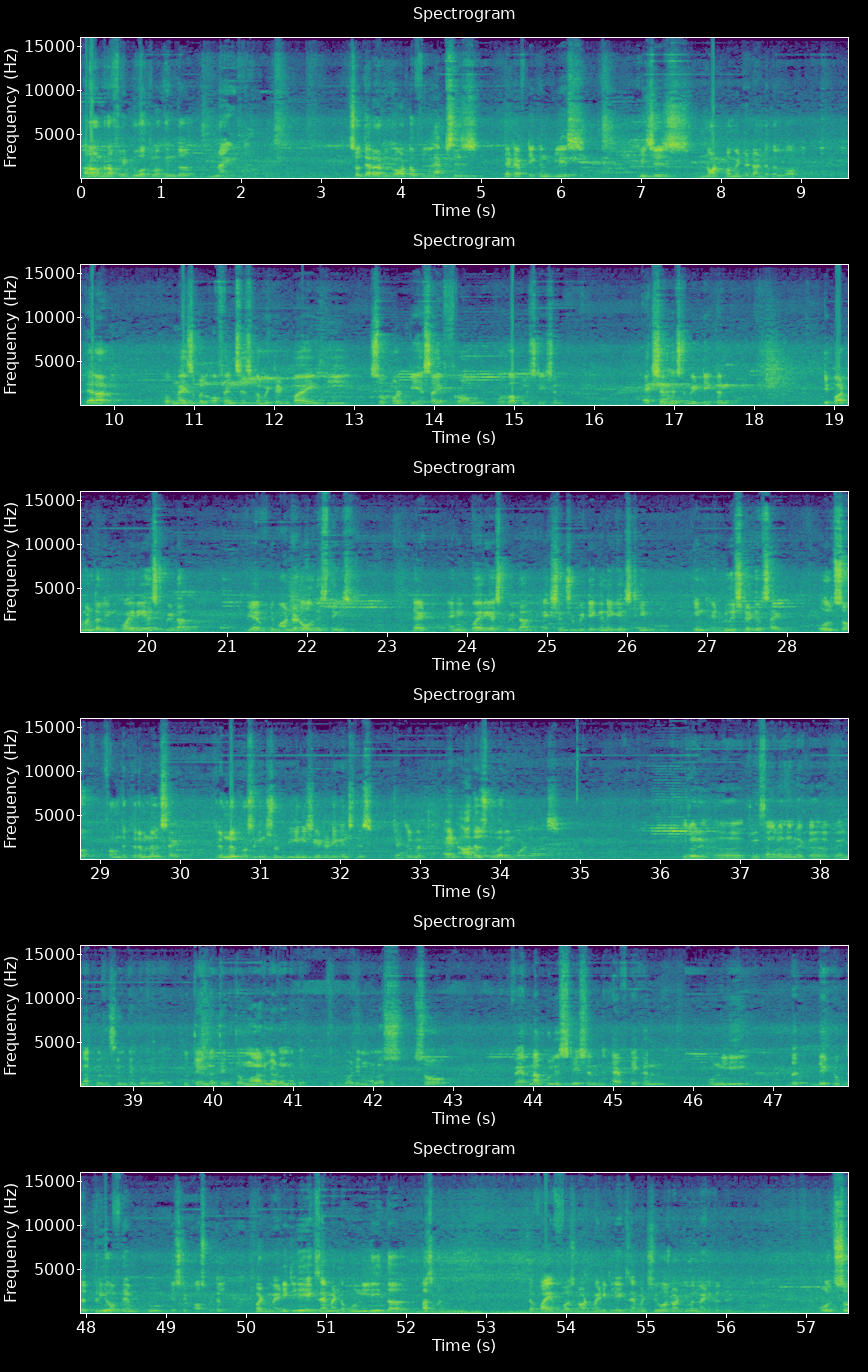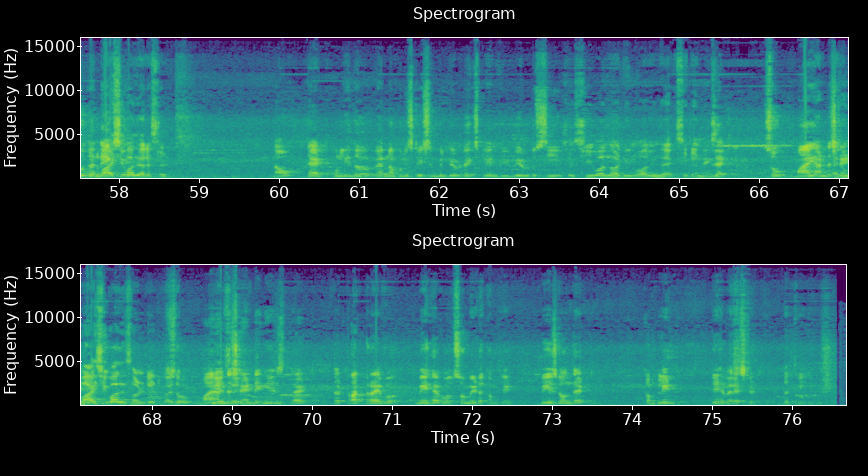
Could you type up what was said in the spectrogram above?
around roughly 2 o'clock in the night. So there are a lot of lapses that have taken place, which is not permitted under the law. There are cognizable offences committed by the so-called PSI from Kolva police station. Action has to be taken. Departmental inquiry has to be done. We have demanded all these things that an inquiry has to be done. Action should be taken against him in administrative side. Also from the criminal side, criminal proceedings should be initiated against this gentleman and others who were involved in this. तुका तुमी सांगला न्हू लायक वेर्ना पुलिसीन तेंका वयले सो तेन्ना तेंका तो मार मेळो ना तो बॉडी मारला तो So, Verna police station have taken only the, they took the three of them to district hospital, but medically examined only the husband. The wife was not medically examined, she was not given medical treatment. Also, the why next she was day- arrested now that only the Verna police station will be able to explain, we will be able to see so she was not involved in the accident exactly. So, my understanding. and why she was assaulted by So my PSI? understanding is that the truck driver may have also made a complaint. Based on that complaint, they have arrested the three.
